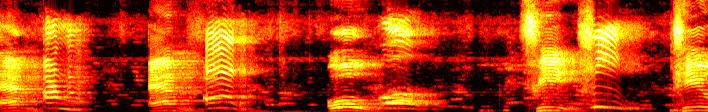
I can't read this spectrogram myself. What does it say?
M N O P Q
